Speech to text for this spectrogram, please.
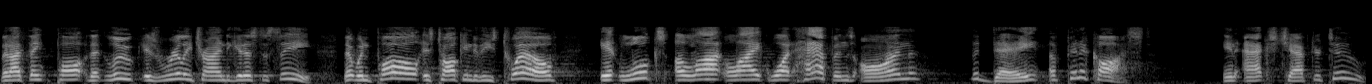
that I think Paul, that Luke is really trying to get us to see. That when Paul is talking to these twelve, it looks a lot like what happens on the day of Pentecost in Acts chapter 2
